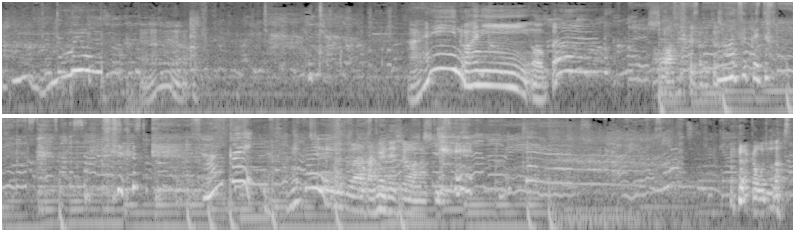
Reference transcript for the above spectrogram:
はい、のはにー、おばー。あ、汗拭くれた、めっちゃ汗回。い、回のはダメでしょ、ってなんかお冗談し。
